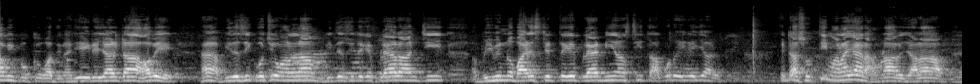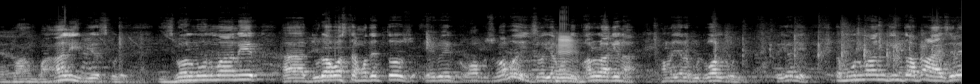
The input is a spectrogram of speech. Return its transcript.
আমি পক্ষপাতি না যে এই রেজাল্টটা হবে হ্যাঁ বিদেশি কোচও আনলাম বিদেশি থেকে প্লেয়ার আনছি বিভিন্ন বাইরের স্টেট থেকে প্লেয়ার নিয়ে আসছি তারপরে এই রেজাল্ট এটা সত্যি মানা যায় না। আমরা যারা বাঙালি বিশেষ করে ইসবল মোহনমানের আহ, দুরবস্থা আমাদের তো সবই আমাদের ভালো লাগে না। আমরা যারা ফুটবল করি ঠিক আছে? তো মোহনমান কিন্তু আপনার আইসেলে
